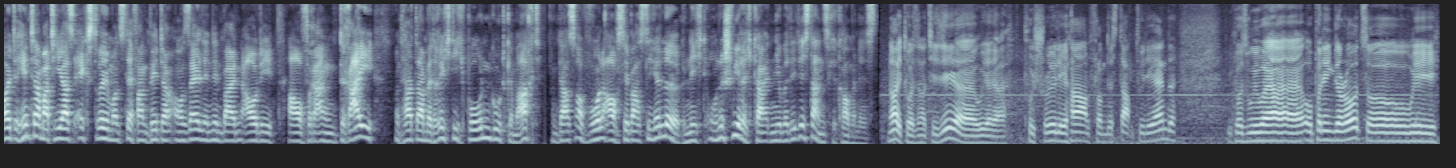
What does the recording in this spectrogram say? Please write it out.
heute hinter Matthias Ekström und Stefan Peter Ansel in den beiden Audi auf Rang 3 und hat damit richtig Boden gut gemacht. Und das, obwohl auch Sebastian Loeb nicht ohne Schwierigkeiten über die Distanz gekommen ist. No, it was not easy. Uh, we uh, pushed really hard from the start to the end because we were uh, opening the road, so we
